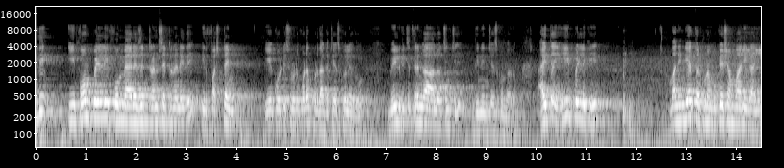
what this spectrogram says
ఇది ఈ ఫోమ్ పెళ్ళి ఫోమ్ మ్యారేజ్ ట్రెండ్ సెట్టర్ అనేది ఇది ఫస్ట్ టైం ఏ కోటీశ్వరుడు కూడా ఇప్పుడు దాకా చేసుకోలేదు. వీళ్ళు విచిత్రంగా ఆలోచించి దీన్ని చేసుకున్నారు. అయితే ఈ పెళ్ళికి మన ఇండియా తరఫున ముఖేష్ అంబానీ కానీ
